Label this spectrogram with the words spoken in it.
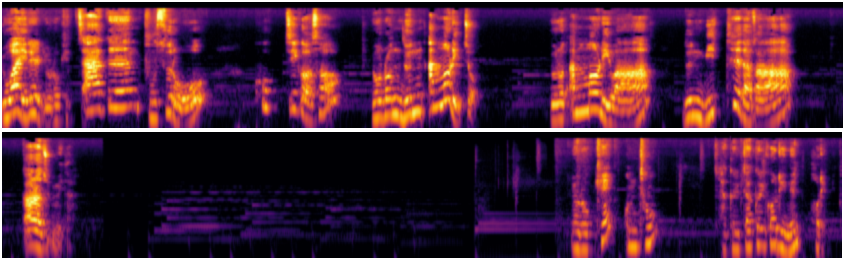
요 아이를 이렇게 작은 붓으로 콕 찍어서 요런 눈 앞머리 있죠? 요런 앞머리와 눈 밑에다가 깔아줍니다. 요렇게 엄청 자글자글거리는 펄입니다.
